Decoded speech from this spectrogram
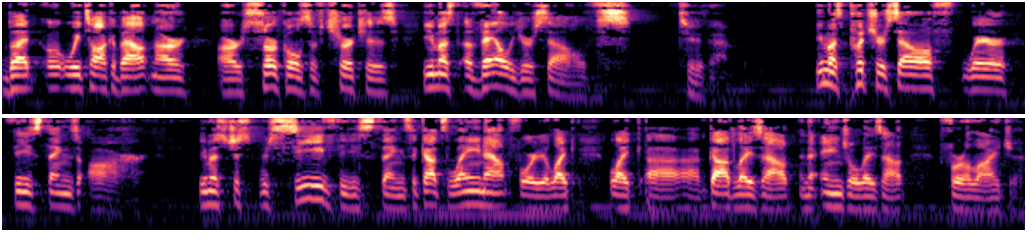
but we talk about in our, our circles of churches, you must avail yourselves to them. You must put yourself where these things are. You must just receive these things that God's laying out for you, like like uh, God lays out and the angel lays out for Elijah.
